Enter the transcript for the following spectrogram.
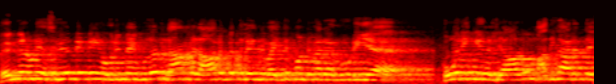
எங்களுடைய சுயநிர்ணய உரிமை முதல் நாங்கள் ஆரம்பத்திலிருந்து வைத்துக் கொண்டு வரக்கூடிய கோரிக்கைகள் யாவும் அதிகாரத்தை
